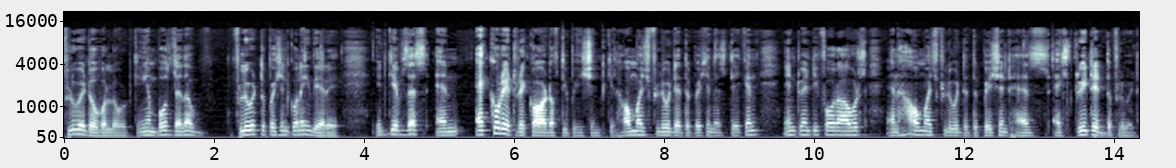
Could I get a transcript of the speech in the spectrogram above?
fluid overload कहीं हम बहुत ज़्यादा फ्लूड तो पेशेंट को नहीं दे रहे। It gives us an accurate record of the patient how much fluid that the patient has taken in 24 hours and how much fluid that the patient has excreted the fluid.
